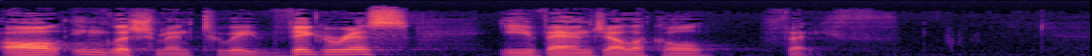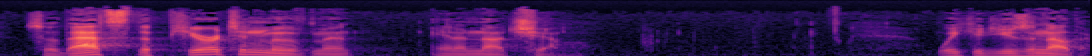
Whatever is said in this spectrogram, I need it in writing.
all Englishmen to a vigorous evangelical faith. So that's the Puritan movement in a nutshell. We could use another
